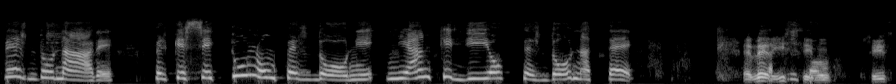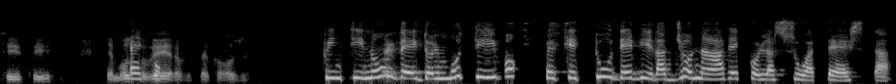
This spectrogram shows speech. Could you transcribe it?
perdonare, perché se tu non perdoni, neanche Dio perdona te, È capito? verissimo, sì, sì, sì, è molto Ecco, vero questa cosa. quindi non Eh, vedo il motivo perché tu devi ragionare con la sua testa.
